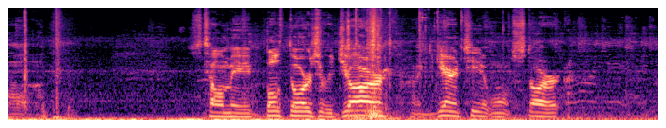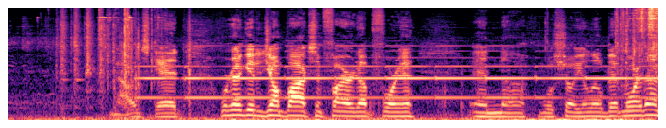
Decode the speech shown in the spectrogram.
Uh, it's telling me both doors are ajar. I guarantee it won't start it's dead we're gonna get a jump box and fire it up for you and uh, we'll show you a little bit more then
